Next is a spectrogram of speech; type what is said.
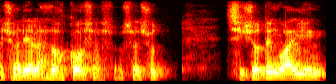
yo haría las dos cosas. O sea, yo, si yo tengo alguien,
